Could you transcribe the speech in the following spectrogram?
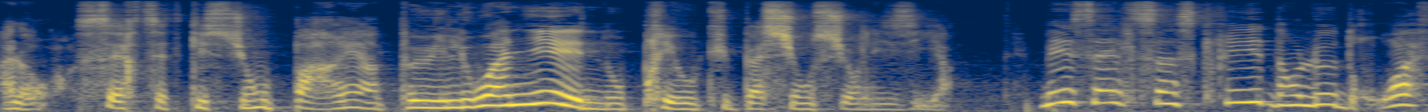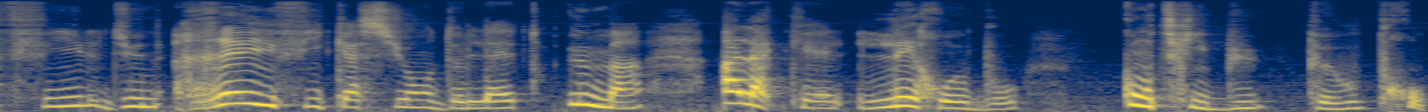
Alors, certes, cette question paraît un peu éloignée de nos préoccupations sur les IA, mais elle s'inscrit dans le droit fil d'une réification de l'être humain à laquelle les robots contribuent peu ou prou.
